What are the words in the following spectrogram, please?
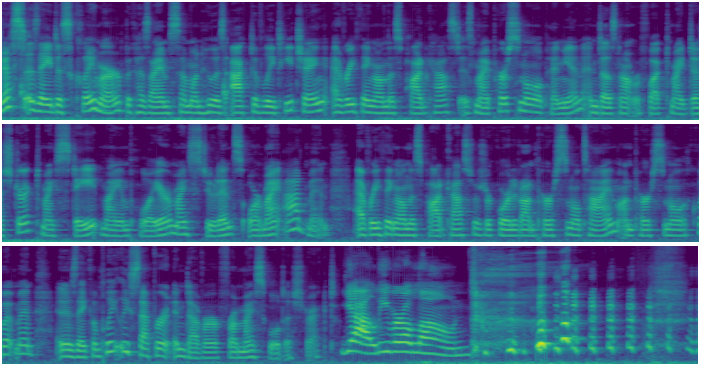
Just as a disclaimer, because I am someone who is actively teaching, everything on this podcast is my personal opinion and does not reflect my district, my state, my employer, my students, or my admin. Everything on this podcast was recorded on personal time, on personal equipment, and is a completely separate endeavor from my school district. Yeah, leave her alone.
